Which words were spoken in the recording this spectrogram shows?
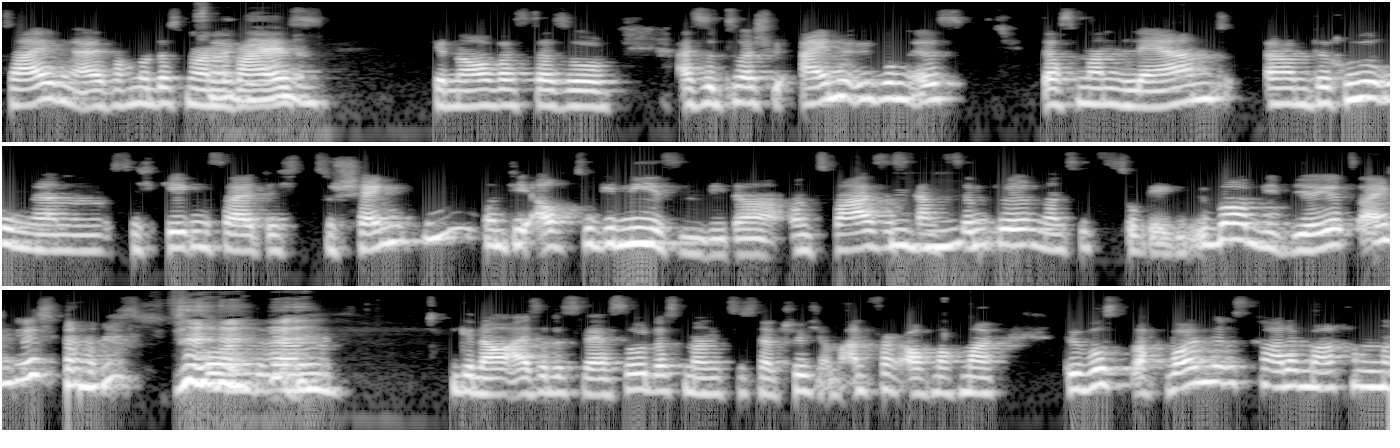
zeigen, einfach nur, dass man Voll weiß, gerne. Genau, was da so. Also zum Beispiel eine Übung ist, dass man lernt, ähm, Berührungen sich gegenseitig zu schenken und die auch zu genießen wieder. Und zwar ist es mhm. ganz simpel, man sitzt so gegenüber, wie wir jetzt eigentlich. und ähm, genau, also das wäre so, dass man sich natürlich am Anfang auch nochmal bewusst macht, wollen wir das gerade machen?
